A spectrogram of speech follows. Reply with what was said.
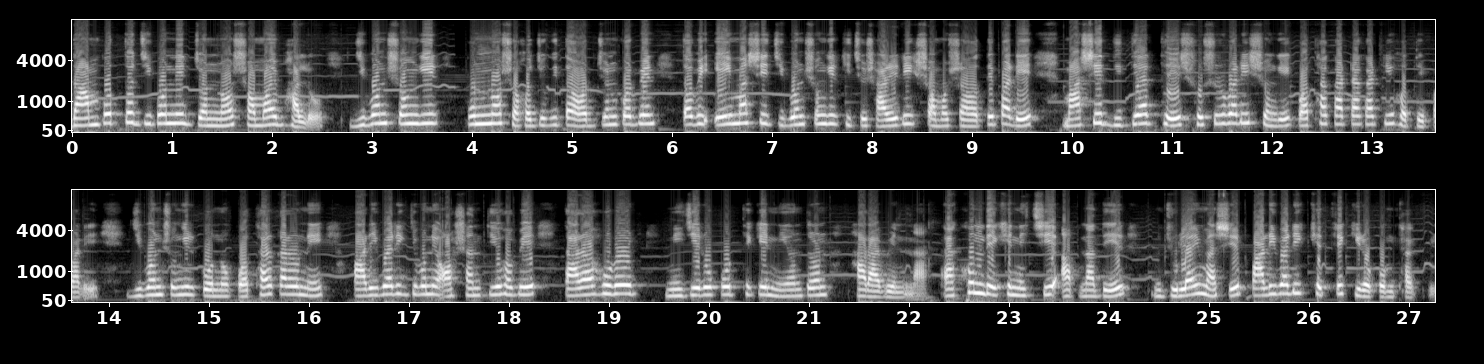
দাম্পত্য জীবনের জন্য সময় ভালো। জীবনসঙ্গীর পূর্ণ সহযোগিতা অর্জন করবেন। তবে এই মাসে জীবনসঙ্গীর কিছু শারীরিক সমস্যা হতে পারে। মাসের দ্বিতীয়ার্ধে শ্বশুরবাড়ির সঙ্গে কথা কাটাকাটি হতে পারে। জীবনসঙ্গীর কোনো কথার কারণে পারিবারিক জীবনে অশান্তি হবে। তাড়াহুড়ো নিজের ওপর থেকে নিয়ন্ত্রণ হারাবেন না। এখন দেখে নিচ্ছি আপনাদের জুলাই মাসে পারিবারিক ক্ষেত্রে কীরকম থাকবে।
